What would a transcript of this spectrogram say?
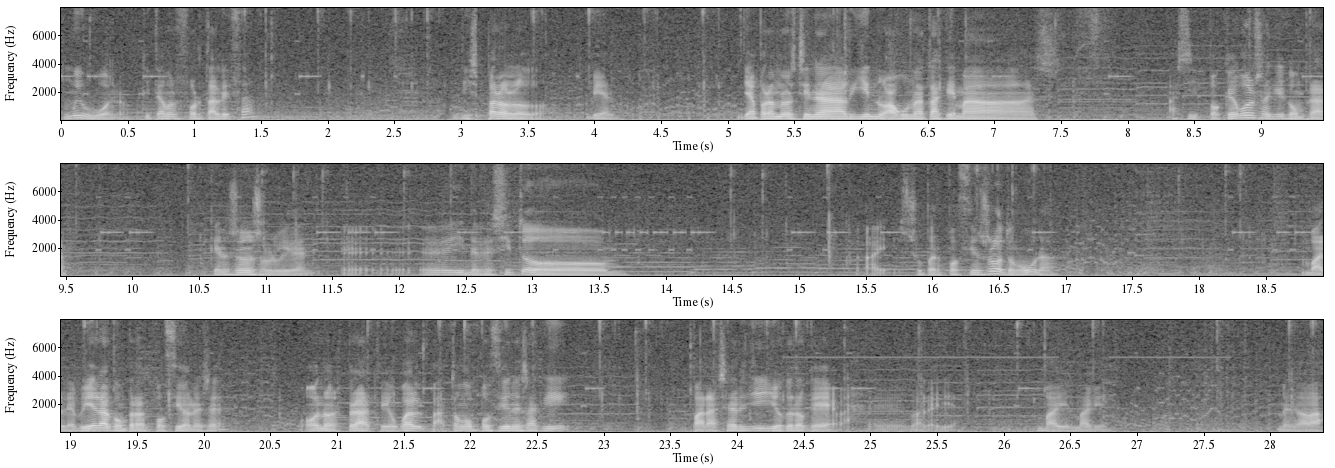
muy bueno. Quitamos fortaleza. Disparo lodo. Bien. Ya por lo menos tiene alguien algún ataque más... Así, Pokéballs hay que comprar. Que no se nos olviden. Eh, eh, y necesito... Ay, super poción solo tengo una. Vale, voy a ir a comprar pociones, ¿eh? O no, espérate, igual, va, tengo pociones aquí Para Sergi, yo creo que va, eh, Vale, ya Va bien, va bien Venga, va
